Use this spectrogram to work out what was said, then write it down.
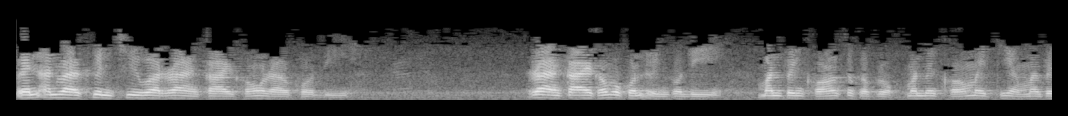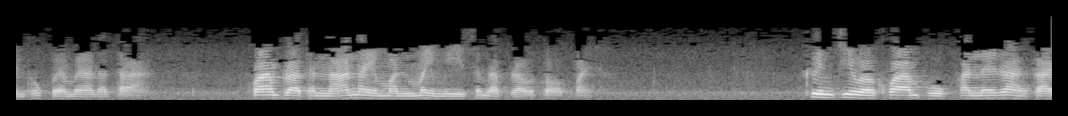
เป็นอันว่าขึ้นชื่อว่าร่างกายของเราก็ดี ร่างกายของบุคคลอื่นก็ดี มันเป็นของสกปรก มันเป็นของไม่เที่ยง มันเป็นทุกข์แปรมาหน้าตา ความปรารถนาในมันไม่มีสำหรับเราต่อไป ขึ้นชื่อว่าความผูกพันในร่างกาย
